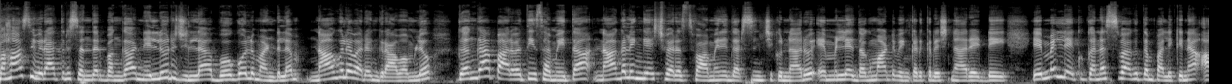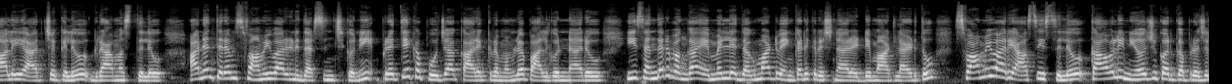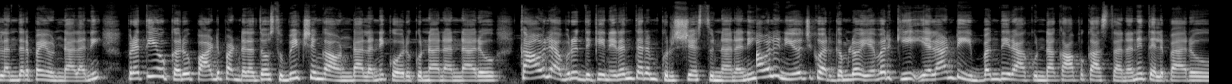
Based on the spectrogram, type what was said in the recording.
మహాశివరాత్రి సందర్భంగా నెల్లూరు జిల్లా బోగోలు మండలం నాగులవరం గ్రామంలో గంగా పార్వతీ సమేత నాగలింగేశ్వర స్వామిని దర్శించుకున్నారు ఎమ్మెల్యే దొగమాటి వెంకటకృష్ణారెడ్డి. ఎమ్మెల్యేకు ఘనస్వాగతం పలికిన ఆలయ అర్చకులు గ్రామస్తులు. అనంతరం స్వామివారిని దర్శించుకుని ప్రత్యేక పూజా కార్యక్రమంలో పాల్గొన్నారు. ఈ సందర్భంగా ఎమ్మెల్యే దొగమాటి వెంకటకృష్ణారెడ్డి మాట్లాడుతూ స్వామివారి ఆశీస్సులు కావలి నియోజకవర్గ ప్రజలందరిపై ఉండాలని ప్రతి ఒక్కరూ పాడి పంటలతో సుభిక్షంగా ఉండాలని కోరుకున్నానన్నారు. కావలి అభివృద్ధికి నిరంతరం కృషి చేస్తున్నానని కావలి నియోజకవర్గంలో ఎవరికీ ఎలాంటి ఇబ్బంది రాకుండా కాపు కాస్తానని తెలిపారు.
